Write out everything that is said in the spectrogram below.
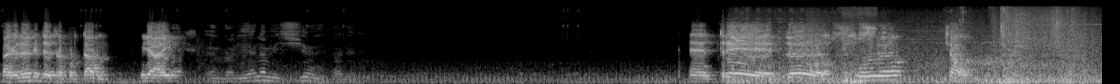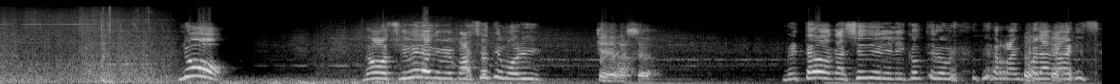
para que no hay que teletransportarnos. Mira ahí. En realidad la misión está lejos. En 3, 2, 1, chao. ¡No! No, si ves la que me pasó te morí. ¿Qué te pasó? Me estaba cayendo y el helicóptero me, me arrancó la cabeza.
